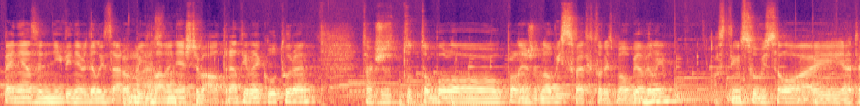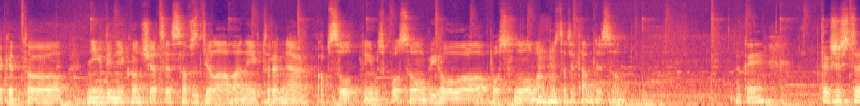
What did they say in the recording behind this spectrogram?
peniaze nikdy nevedeli zarobiť, no, hlavne ešte v alternatívnej kultúre. Takže to, to bolo úplne že nový svet, ktorý sme objavili. A s tým súviselo aj, aj takéto nikdy nekončiace sa vzdelávanie, ktoré mňa absolútnym spôsobom vyhovovalo a posunulo ma v mhm. podstate tam, kde som. OK. Takže ste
